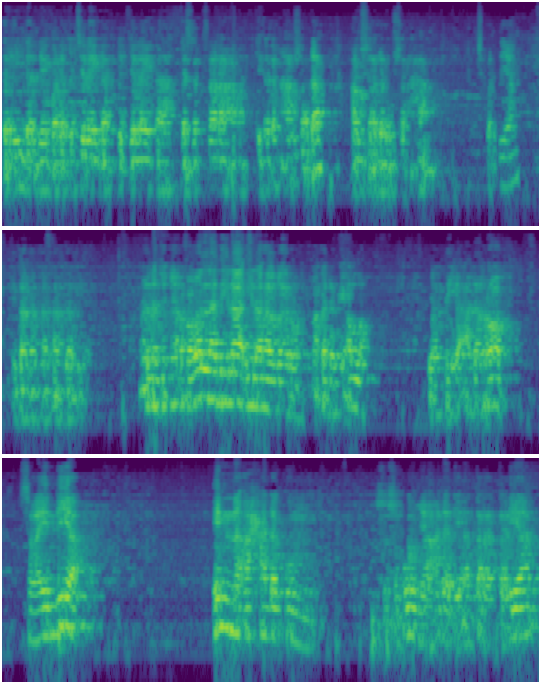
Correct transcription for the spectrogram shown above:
terhindar daripada kejelekan, kejelekan, kesengsaraan. Kita kan harus ada harus ada usaha. Seperti yang kita katakan tadi. Selanjutnya, "Fawalladzi la ilaha ghairuh." Maka demi Allah yang tidak ada rob selain Dia. Inna ahadakum sesungguhnya ada di antara kalian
